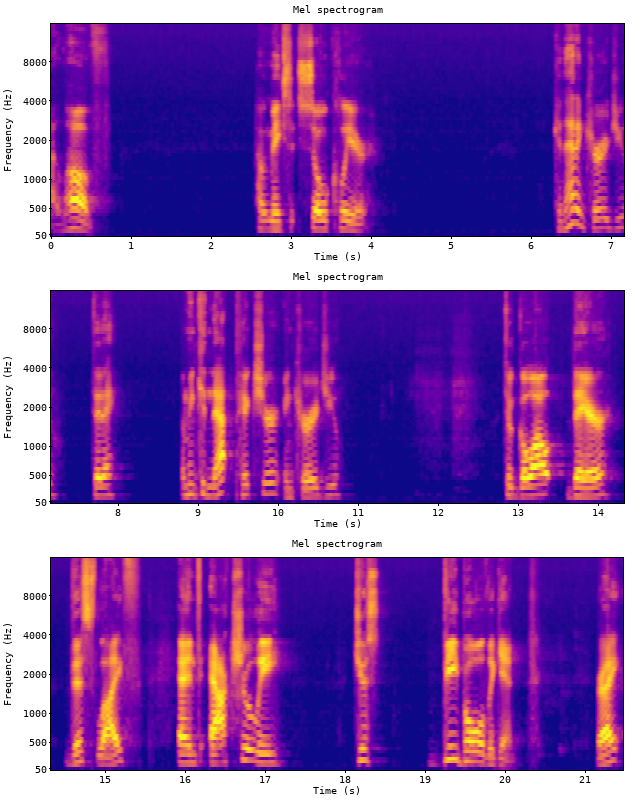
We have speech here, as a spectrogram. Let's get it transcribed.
I love how it makes it so clear. Can that encourage you today? I mean, can that picture encourage you? To go out there, this life, and actually just be bold again, right?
